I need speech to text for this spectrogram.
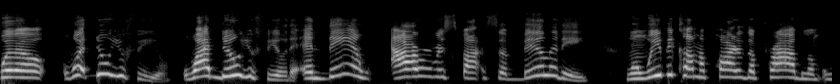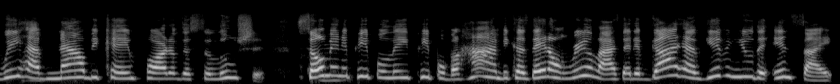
well, what do you feel? Why do you feel that? And then our responsibility when we become a part of the problem we have now became part of the solution so mm-hmm. many people leave people behind because they don't realize that if god has given you the insight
